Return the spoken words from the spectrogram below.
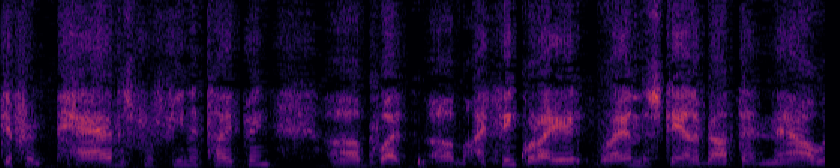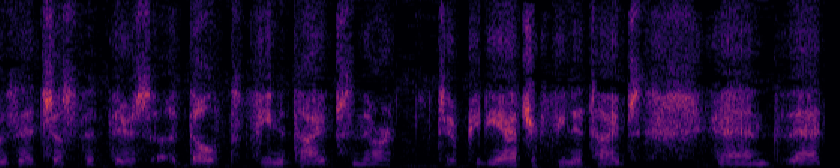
different paths for phenotyping, uh, but um, I think what I what I understand about that now is that just that there's adult phenotypes and there are pediatric phenotypes, and that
